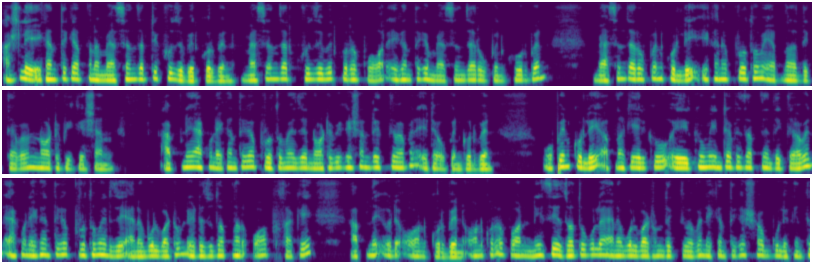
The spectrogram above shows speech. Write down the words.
আসলে এখান থেকে আপনারা মেসেঞ্জারটি খুঁজে বের করবেন। মেসেঞ্জার খুঁজে বের করার পর এখান থেকে মেসেঞ্জার ওপেন করবেন। মেসেঞ্জার ওপেন করলে এখানে প্রথমে আপনারা দেখতে পাবেন নোটিফিকেশান আপনি এখন এখান থেকে প্রথমে যে নোটিফিকেশান দেখতে পাবেন, এটা ওপেন করবেন। ওপেন করলে আপনাকে এরকম এরকম ইন্টারফেস আপনি দেখতে পাবেন। এখন এখান থেকে প্রথমের যে অ্যানেবল বাটন এটা যদি আপনার অফ থাকে, আপনি ওটা অন করবেন। অন করার পর নিচে যতগুলো অ্যানেবল বাটন দেখতে পাবেন, এখান থেকে সবগুলো কিন্তু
